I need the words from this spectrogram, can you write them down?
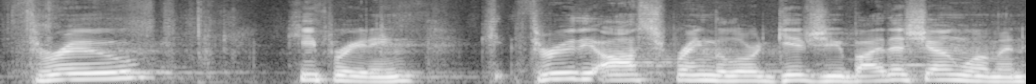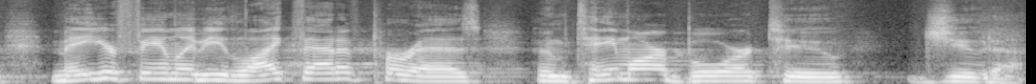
through, keep reading, through the offspring the Lord gives you by this young woman. May your family be like that of Perez, whom Tamar bore to Judah.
